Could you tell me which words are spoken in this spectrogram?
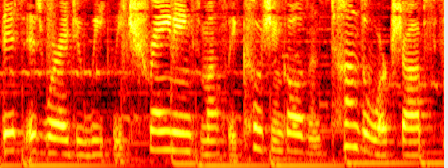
This is where I do weekly trainings, monthly coaching calls, and tons of workshops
